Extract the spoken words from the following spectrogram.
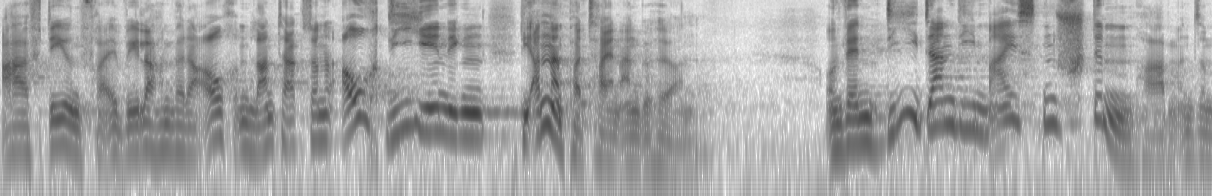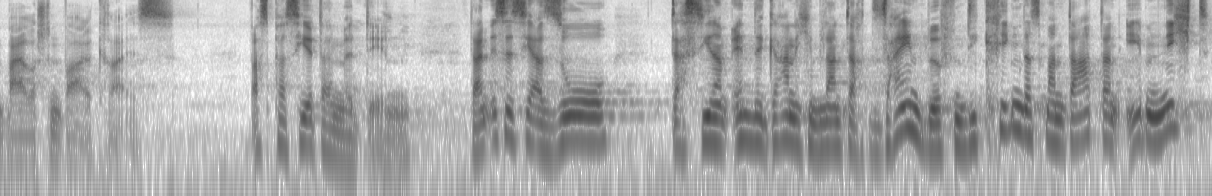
AfD und Freie Wähler haben wir da auch im Landtag, sondern auch diejenigen, die anderen Parteien angehören. Und wenn die dann die meisten Stimmen haben in so einem bayerischen Wahlkreis, was passiert dann mit denen? Dann ist es ja so, dass sie am Ende gar nicht im Landtag sein dürfen. Die kriegen das Mandat dann eben nicht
